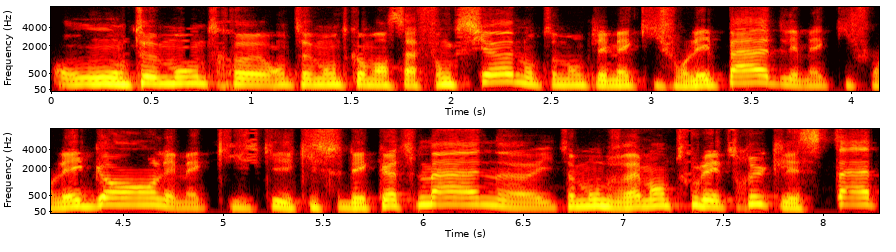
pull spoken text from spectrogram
on te montre, on te montre comment ça fonctionne. On te montre les mecs qui font les pads, les mecs qui font les gants, les mecs qui qui, qui sont des cutman. Euh, ils te montrent vraiment tous les trucs, les stats.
